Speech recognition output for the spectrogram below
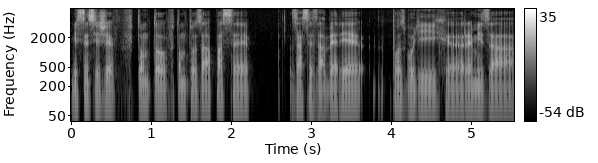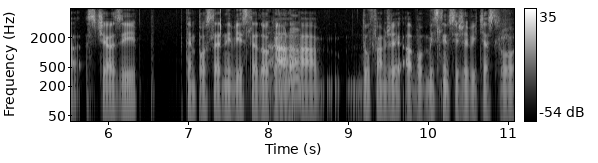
myslím si, že v tomto, v tomto zápase zase zaberie, pozbudí ich remiza z Chelsea, ten posledný výsledok a, a dúfam, že, alebo myslím si, že víťazstvo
